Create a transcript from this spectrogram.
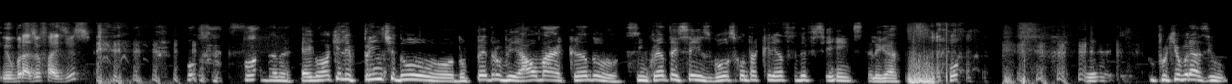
e o Brasil faz isso? Foda, né? É igual aquele print do, do Pedro Bial marcando 56 gols contra crianças deficientes, tá ligado? Pô. É, porque o Brasil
